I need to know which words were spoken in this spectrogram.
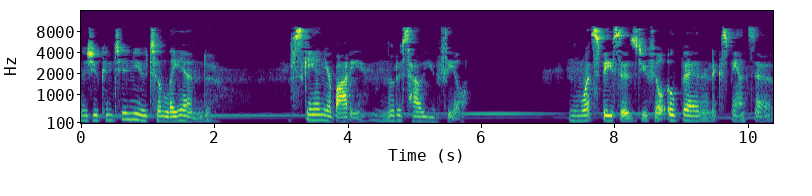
And as you continue to land, scan your body. Notice how you feel. In what spaces do you feel open and expansive?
